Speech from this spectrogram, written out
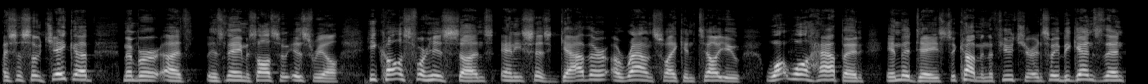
I said, so Jacob, remember uh, his name is also Israel, he calls for his sons and he says, gather around so I can tell you what will happen in the days to come, in the future. And so he begins then,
